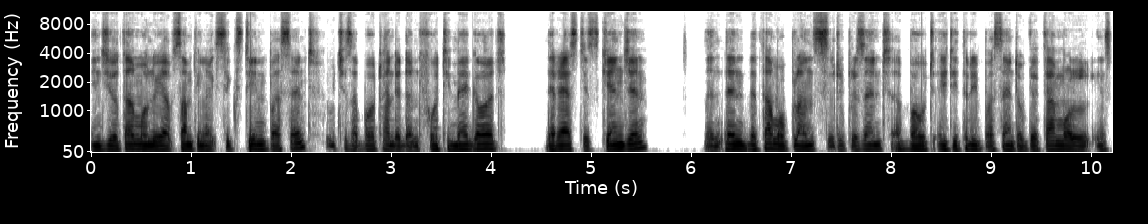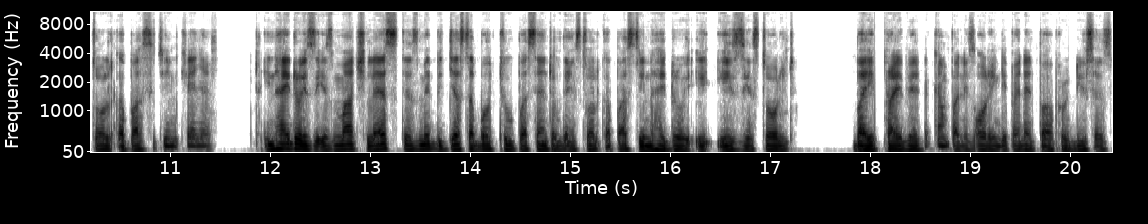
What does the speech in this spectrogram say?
In geothermal, we have something like 16%, which is about 140 megawatt. The rest is KenGen. And then the thermal plants represent about 83% of the thermal installed capacity in Kenya. In hydro is, is much less. There's maybe just about 2% of the installed capacity in hydro is installed by private companies or independent power producers.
